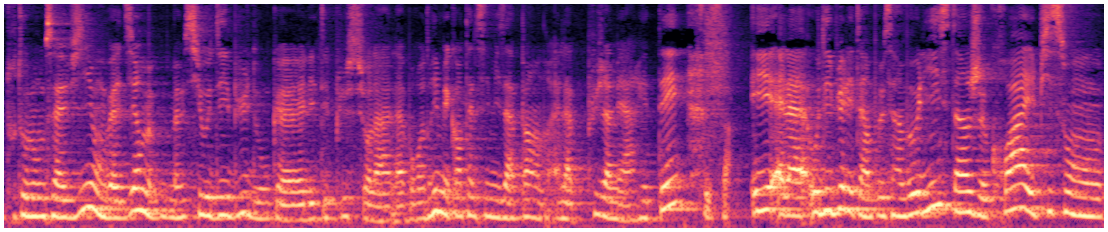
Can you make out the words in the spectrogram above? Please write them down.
tout au long de sa vie, on va dire, même si au début donc elle était plus sur la, la broderie, mais quand elle s'est mise à peindre, elle a plus jamais arrêté. C'est ça. Et au début, elle était un peu symboliste, hein, je crois, et puis son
